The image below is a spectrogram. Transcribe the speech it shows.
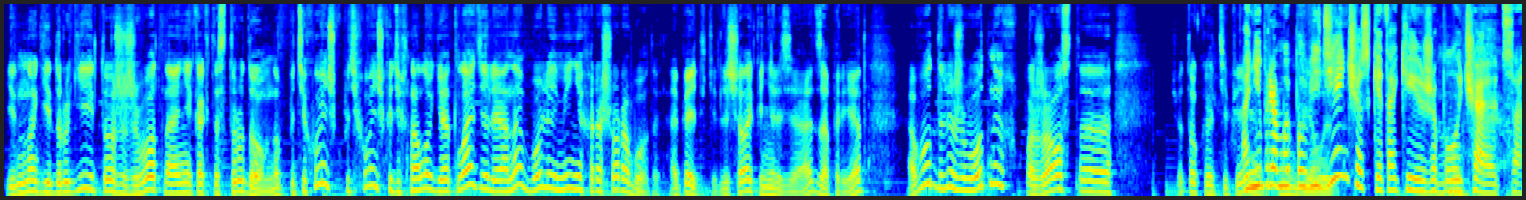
и многие другие тоже животные, они как-то с трудом. Но потихонечку-потихонечку технологии отладили, и она более-менее хорошо работает. Опять-таки, для человека нельзя, это запрет, а вот для животных, пожалуйста, что только теперь Они прямо делают. поведенчески такие же Ну, получаются.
